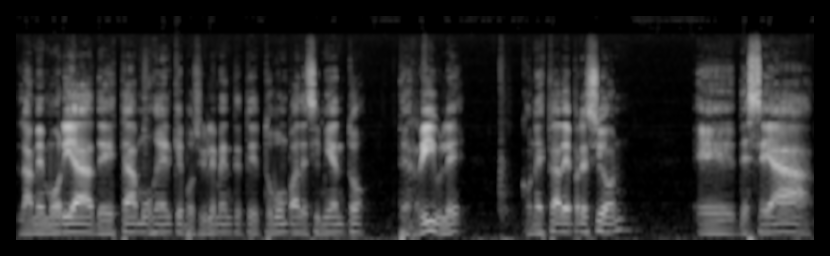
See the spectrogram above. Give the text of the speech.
la memoria de esta mujer que posiblemente te- tuvo un padecimiento terrible con esta depresión, eh, desea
